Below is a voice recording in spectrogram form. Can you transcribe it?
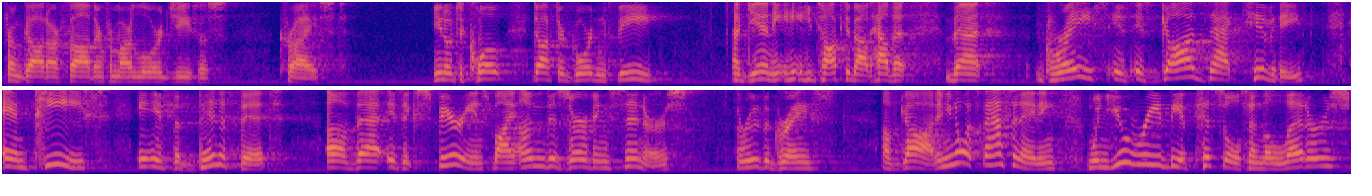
from God our Father and from our Lord Jesus Christ. You know, to quote Dr. Gordon Fee, again, he, he talked about how that, that grace is, is God's activity and peace is the benefit of that is experienced by undeserving sinners through the grace of God. And you know what's fascinating? When you read the epistles and the letters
